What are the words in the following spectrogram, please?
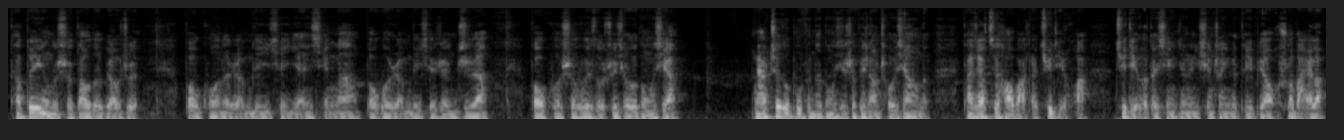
它对应的是道德标准，包括呢人们的一些言行啊，包括人们的一些认知啊，包括社会所追求的东西啊。那这个部分的东西是非常抽象的，大家最好把它具体化，具体和它形成形成一个对标。说白了，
